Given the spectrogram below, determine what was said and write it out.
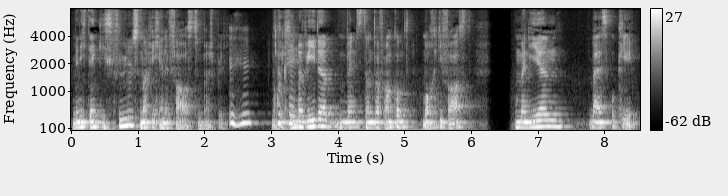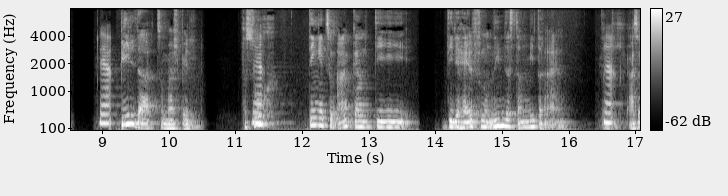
Wenn ich denke, ich fühle es, mache ich eine Faust zum Beispiel. Mache ich Okay. immer wieder, wenn es dann drauf ankommt, mache ich die Faust. Und mein Hirn weiß, okay, Ja, Bilder zum Beispiel. Versuch Ja. Dinge zu ankern, die, die dir helfen und nimm das dann mit rein. Ja. ich. Also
